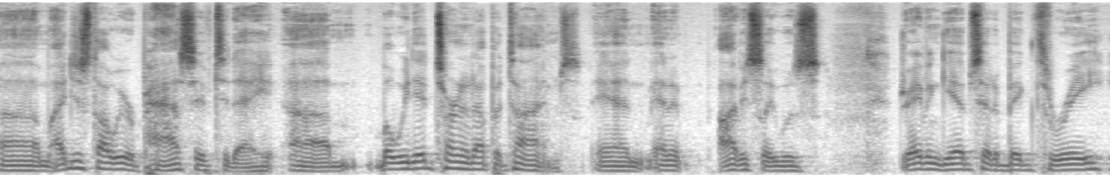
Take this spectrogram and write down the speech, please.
Um, I just thought we were passive today, um, but we did turn it up at times, and and it obviously was. Draven Gibbs hit a big three.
